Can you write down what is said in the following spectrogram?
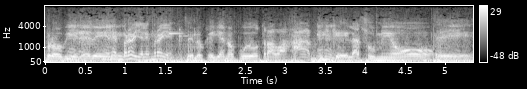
proviene de, El embrolle, el embrolle. de lo que ella no pudo trabajar y que él asumió eh,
